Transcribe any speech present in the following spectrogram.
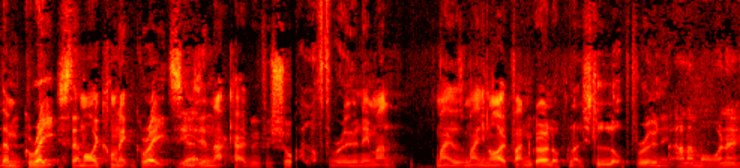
them greats, them iconic greats. He's in that category for sure. I loved Rooney, man. I was a Man United fan growing up, and I just loved Rooney. Animal, he?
